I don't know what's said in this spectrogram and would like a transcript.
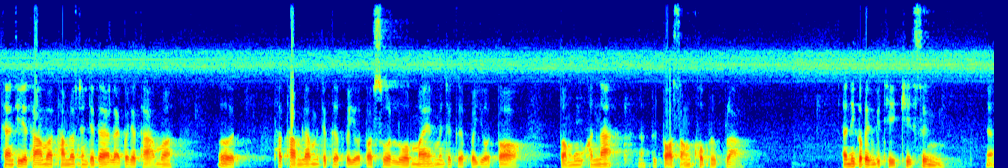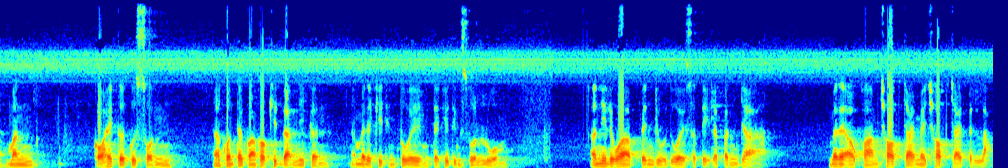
แทนที่จะถามว่าทำแล้วฉันจะได้อะไรก็จะถามว่า เออ ถ้าทำแล้วมันจะเกิดประโยชน์ต่อส่วนรวมไหมมันจะเกิดประโยชน์ต่อต่อหมู่คณะนะหรือต่อสังคมหรือเปล่า อันนี้ก็เป็นวิธีคิดซึ่งนะมันก่อให้เกิดกุศลนะคนแต่ก่อนก็คิดแบบนี้กันนะไม่ได้คิดถึงตัวเอง แต่คิดถึงส่วนรวม อันนี้เรียกว่าเป็นอยู่ด้วยสติและปัญญา ไม่ได้เอาความชอบใจไม่ชอบใจเป็นหลัก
